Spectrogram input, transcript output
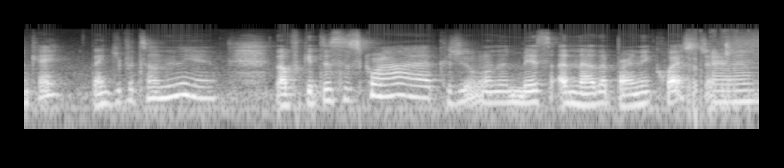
Okay, thank you for tuning in. Don't forget to subscribe because you don't want to miss another burning question.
